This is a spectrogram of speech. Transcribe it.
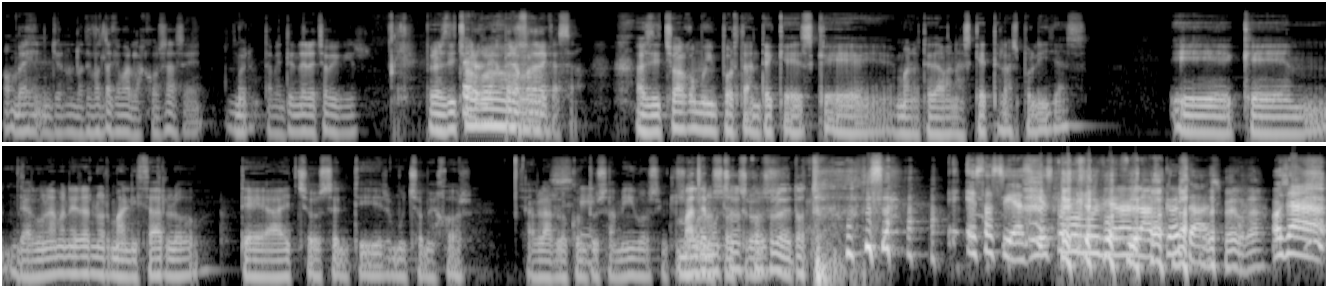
Hombre, yo no, no hace falta quemar las cosas, ¿eh? Bueno, También tiene derecho a vivir. pero has dicho Pero algo... Pero fuera de casa. Has dicho algo muy importante que es que, bueno, te daban asquete las polillas y que mm, de alguna manera normalizarlo te ha hecho sentir mucho mejor. O sea, hablarlo con Sí. tus amigos, incluso Mal de con muchos, consuelo de tontos. Es así, así es como funcionan las cosas. Es verdad. O sea,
